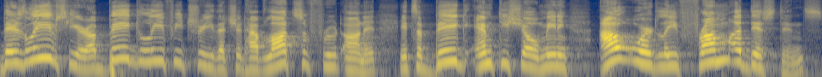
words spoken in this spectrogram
There's leaves here, a big leafy tree that should have lots of fruit on it. It's a big, empty show, meaning outwardly, from a distance,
